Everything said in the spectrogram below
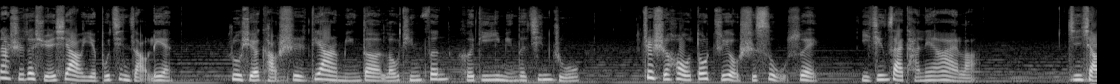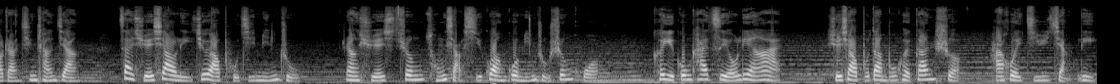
那时的学校也不禁早恋，入学考试第二名的楼廷芬和第一名的金竹，这时候都只有十四五岁，已经在谈恋爱了。金校长经常讲，在学校里就要普及民主，让学生从小习惯过民主生活，可以公开自由恋爱。学校不但不会干涉，还会给予奖励。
